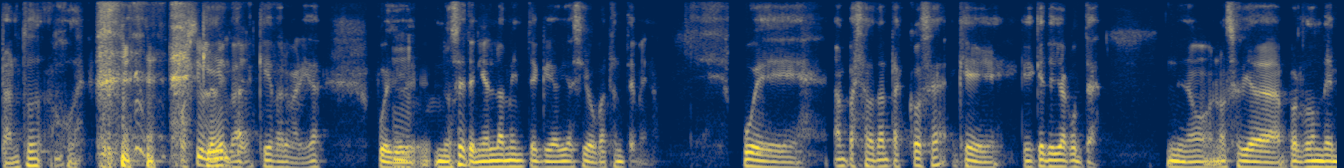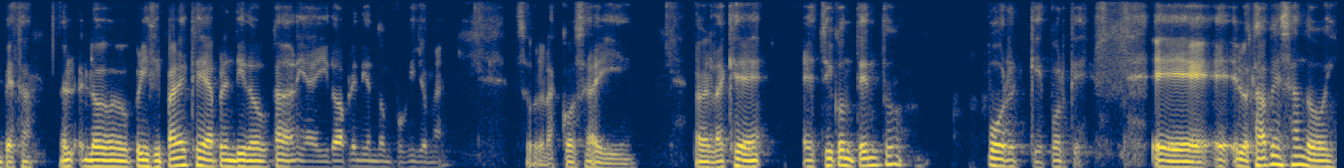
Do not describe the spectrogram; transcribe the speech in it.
Tanto, joder. Posiblemente. qué barbaridad. Pues Mm. eh, no sé, tenía en la mente que había sido bastante menos. Pues han pasado tantas cosas que, que, ¿qué te voy a contar? No, no sabía por dónde empezar. Lo principal es que he aprendido cada día, he ido aprendiendo un poquillo más sobre las cosas y la verdad es que estoy contento porque, porque eh, eh, lo estaba pensando hoy,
